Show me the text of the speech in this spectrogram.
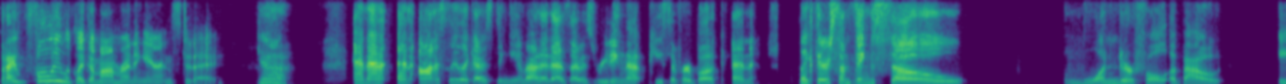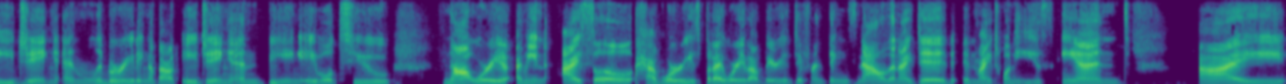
but i fully look like a mom running errands today Yeah. And uh, and honestly, like I was thinking about it as I was reading that piece of her book, and like there's something so wonderful about aging and liberating about aging and being able to not worry. I mean, I still have worries, but I worry about very different things now than I did in my 20s. And I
